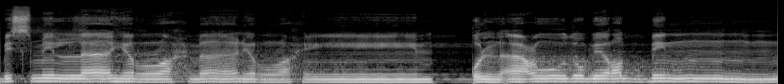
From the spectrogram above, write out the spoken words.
بسم الله الرحمن الرحيم. قل أعوذ برب الناس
